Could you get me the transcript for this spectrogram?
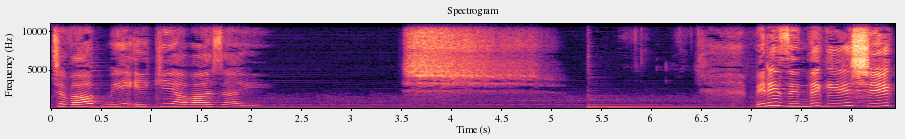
जवाब में एक ही आवाज़ आई। मेरी ज़िंदगी शेख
